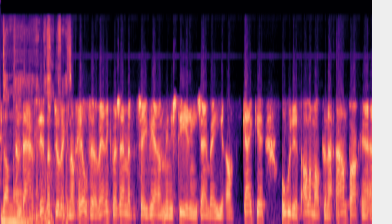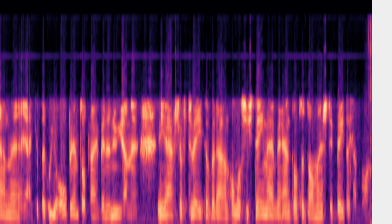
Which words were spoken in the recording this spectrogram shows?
dan. En eh, daar zit natuurlijk nog heel veel werk. We zijn met het CBR en het ministerie zijn wij hier aan het kijken hoe we dit allemaal kunnen aanpakken. En eh, ja, ik heb er goede hoop in tot wij binnen nu aan eh, een jaar of twee dat we daar een ander systeem hebben en tot het dan een stuk beter gaat worden.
